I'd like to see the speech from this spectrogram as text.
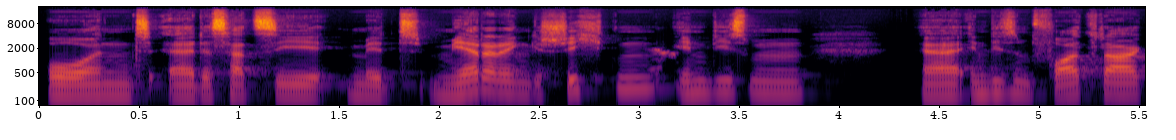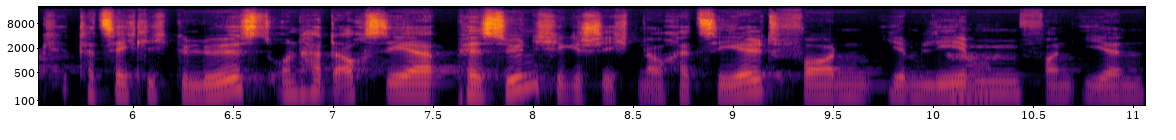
Und äh, das hat sie mit mehreren Geschichten in diesem, äh, in diesem Vortrag tatsächlich gelöst und hat auch sehr persönliche Geschichten auch erzählt von ihrem Leben, ja. von ihren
